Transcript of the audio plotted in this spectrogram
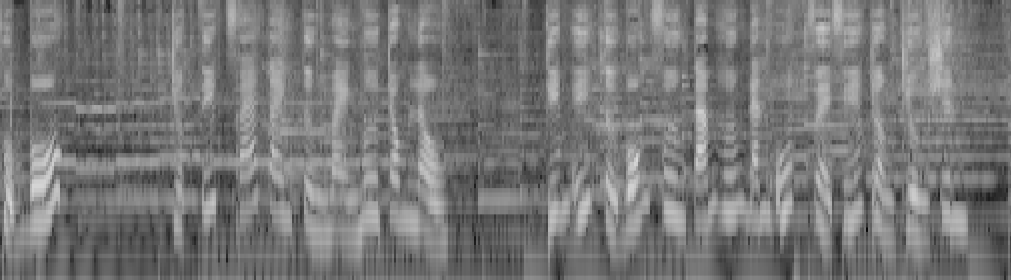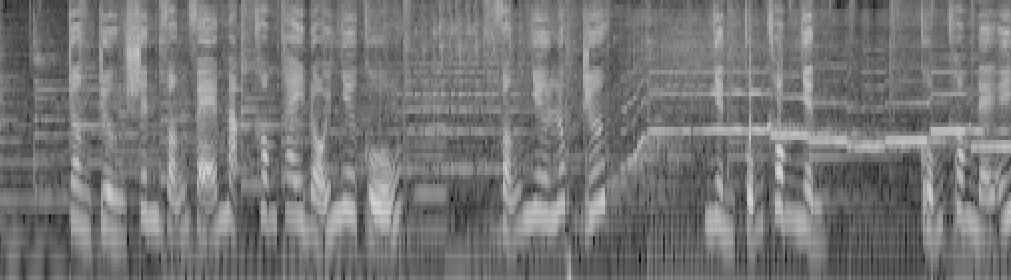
khủng bố. Trực tiếp phá tan từng màn mưa trong lầu. Kiếm ý từ bốn phương tám hướng đánh út về phía Trần Trường Sinh. Trần Trường Sinh vẫn vẽ mặt không thay đổi như cũ. Vẫn như lúc trước. Nhìn cũng không nhìn. Cũng không để ý.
